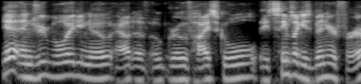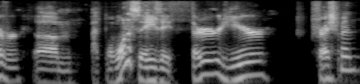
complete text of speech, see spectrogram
Yeah, and Drew Boyd, you know, out of Oak Grove High School, it seems like he's been here forever. Um, I, I want to say he's a third year freshman,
